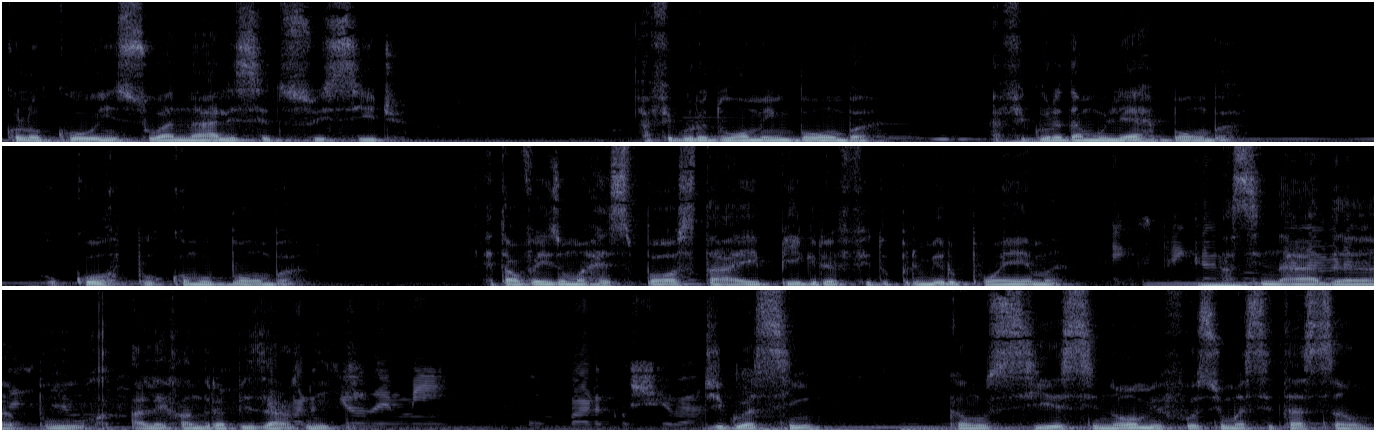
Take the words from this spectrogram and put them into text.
colocou em sua análise do suicídio. A figura do homem bomba, a figura da mulher bomba, o corpo como bomba é talvez uma resposta à epígrafe do primeiro poema, assinada por Alejandra Pizarnik. Digo assim, como se esse nome fosse uma citação.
